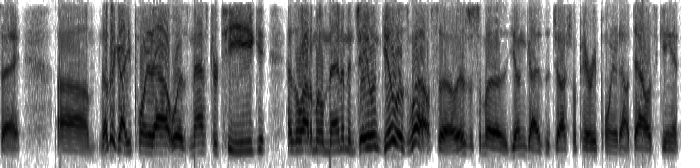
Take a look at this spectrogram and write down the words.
say. Um, another guy you pointed out was Master Teague has a lot of momentum, and Jaelen Gill as well. So those are some of the young guys that Joshua Perry pointed out. Dallas Gant,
